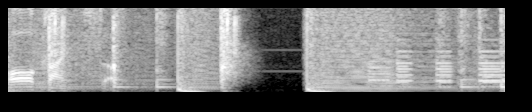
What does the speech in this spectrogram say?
All kinds of stuff. Thank you.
